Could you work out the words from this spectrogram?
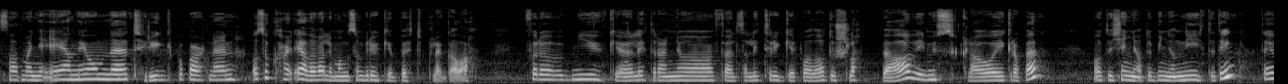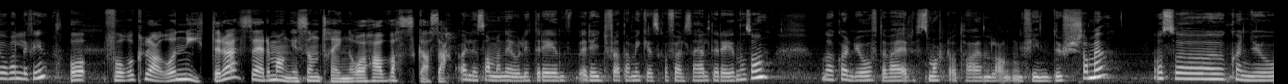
sånn at man er enig om det, trygg på partneren. Og så er det veldig mange som bruker buttplugger, da. For å mjuke litt og føle seg litt tryggere på det. At du slapper av i muskler og i kroppen. Og at du kjenner at du begynner å nyte ting. Det er jo veldig fint. Og for å klare å nyte det, så er det mange som trenger å ha vaska seg. Alle sammen er jo litt redd for at de ikke skal føle seg helt rene og sånn. Og da kan det jo ofte være smart å ta en lang, fin dusj sammen. Og så kan du jo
